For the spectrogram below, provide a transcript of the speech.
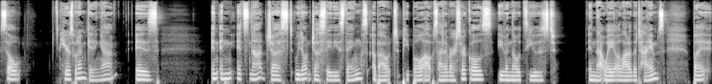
So here's what I'm getting at is and, and it's not just we don't just say these things about people outside of our circles even though it's used in that way a lot of the times but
